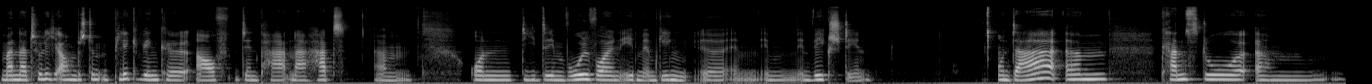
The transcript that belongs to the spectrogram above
man natürlich auch einen bestimmten Blickwinkel auf den Partner hat ähm, und die dem Wohlwollen eben im, Gegen, äh, im, im, im Weg stehen. Und da ähm, kannst du ähm,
